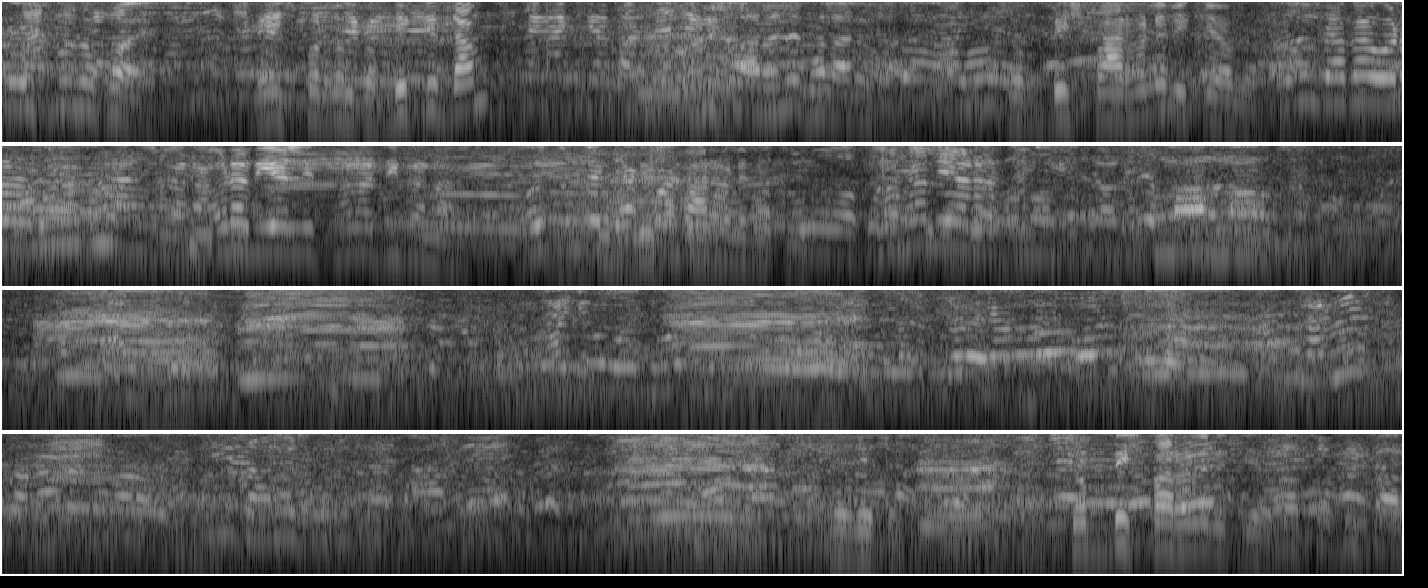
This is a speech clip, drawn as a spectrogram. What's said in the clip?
তেইশ পর্যন্ত হয়। তেইশ পর্যন্ত। বিক্রির দাম? চব্বিশ পার হলে বিক্রি হবে। চব্বিশ পার হলে বিক্রি চব্বিশ পার হলে বিক্রি হবে। চব্বিশ পার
